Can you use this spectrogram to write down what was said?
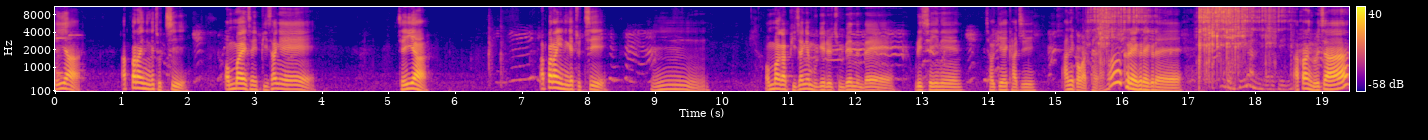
제이야 아빠랑 있는 게 좋지? 엄마의 저희 비상해. 제이야 아빠랑 있는 게 좋지? 음. 엄마가 비장의 무기를 준비했는데 우리 제이는 저기에 가지 않을 것 같아요. 어 그래 그래 그래. 아빠랑 놀자.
